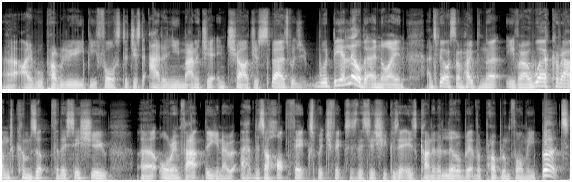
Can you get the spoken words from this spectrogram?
uh, I will probably be forced to just add a new manager in charge of Spurs, which would be a little bit annoying. And to be honest, I'm hoping that either a workaround comes up for this issue, uh, or in fact, the, you know, uh, there's a hot fix which fixes this issue because it is kind of a little bit of a problem for me. But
